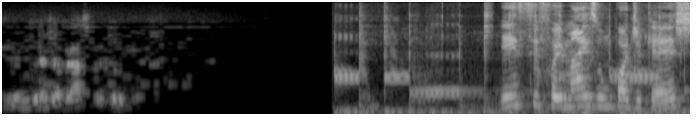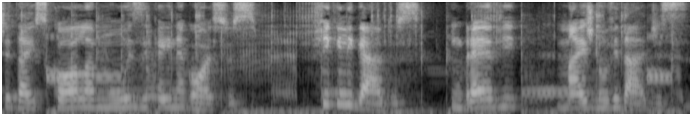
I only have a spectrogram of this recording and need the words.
e um grande abraço para todo mundo. Esse foi mais um podcast da Escola Música e Negócios. Fiquem ligados. Em breve, mais novidades.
